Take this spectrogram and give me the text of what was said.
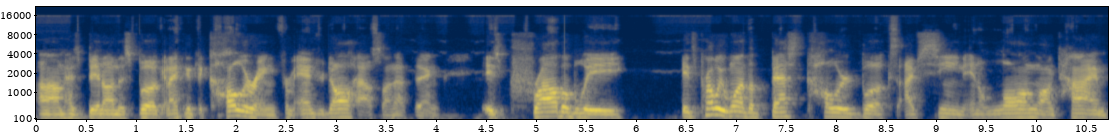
um, has been on this book, and I think the coloring from Andrew Dalhouse on that thing is probably it's probably one of the best colored books I've seen in a long, long time,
